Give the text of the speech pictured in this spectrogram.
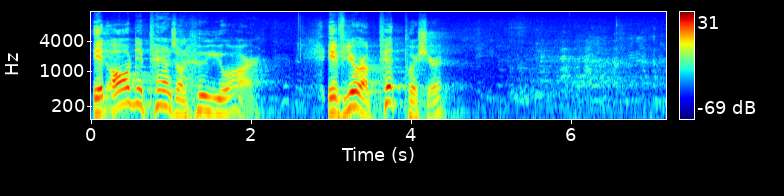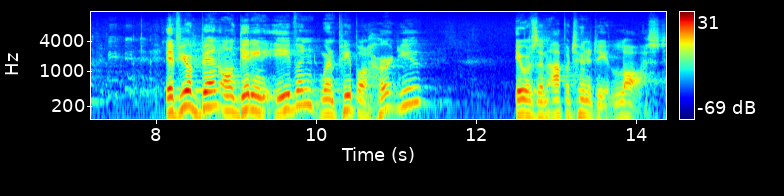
It all depends on who you are. If you're a pit pusher, if you're bent on getting even when people hurt you, it was an opportunity lost.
